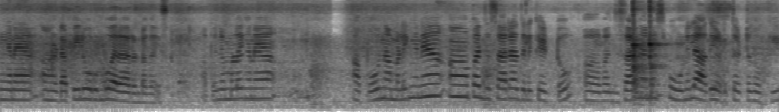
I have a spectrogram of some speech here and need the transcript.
എങ്ങനെ ഡപ്പിയിൽ ഉറുമ്പ് വരാറുണ്ടോ ഗൈസ് അപ്പോൾ നമ്മളിങ്ങനെ അപ്പോൾ നമ്മളിങ്ങനെ പഞ്ചസാര അതിലേക്ക് ഇട്ടു. പഞ്ചസാര ഞാൻ സ്പൂണിൽ ആദ്യം എടുത്തിട്ട് നോക്കി.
